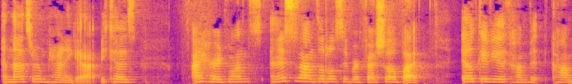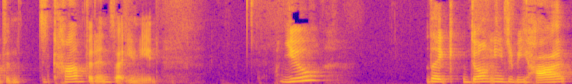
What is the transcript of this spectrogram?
And that's what I'm trying to get at because I heard once, and this sounds a little superficial, but It'll give you the comp- confidence confidence that you need. You like don't need to be hot,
